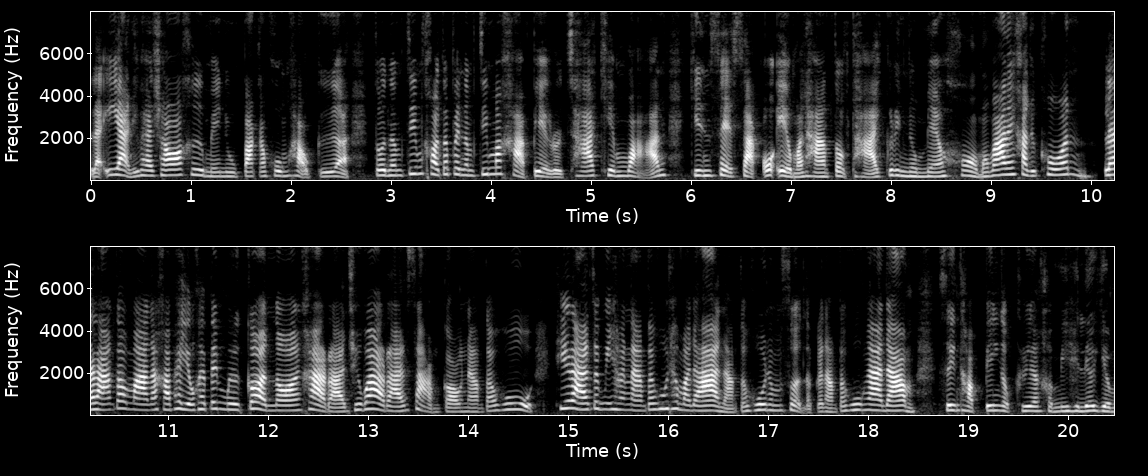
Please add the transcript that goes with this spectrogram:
และอีกอย่างที่แพรชอบก็คือเมนูปลากระพงเผาเกลือ ตัวน้ำจิ้มเขาจะเป็นน้ำจิ้มมะขามเปียกรสชาติเค็มหวาน กินเสร็จสักโอเอลมาทานตบท้ายกลิ่นนมแมวหอมมากๆเลยค่ะทุกคน และร้านต่อมานะคะพยกให้เป็นมือก่อนนอนค่ะ ร้านชื่อว่าร้านสามกองน้ำเต้าหู้ ที่ร้านจะมีทั้งน้ำเต้าหู้ธรรมดา น้ำเต้าหู้น้ำสด แล้วก็น้ำเต้าหู้งาดำซึ่งท็อปปิ้งกับเครื่องเขามีให้เลือกเยอะ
